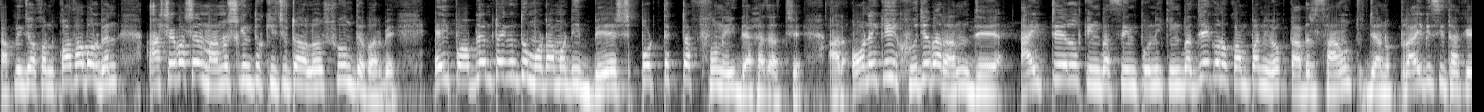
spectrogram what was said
আপনি যখন কথা বলবেন, আশেপাশের মানুষ কিন্তু কিছুটা হলেও শুনতে পারবে। এই প্রবলেমটা কিন্তু মোটামুটি বেশ প্রত্যেকটা ফোনেই দেখা যাচ্ছে। আর অনেকেই খুঁজে বেড়ান যে আইটেল কিংবা সিম্পনি কিংবা যে কোনো কোম্পানি হোক, তাদের সাউন্ড যেন প্রাইভেসি থাকে,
